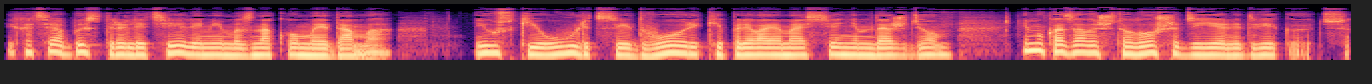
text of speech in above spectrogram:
И хотя быстро летели мимо знакомые дома, и узкие улицы, и дворики, поливаемые осенним дождем, ему казалось, что лошади еле двигаются.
